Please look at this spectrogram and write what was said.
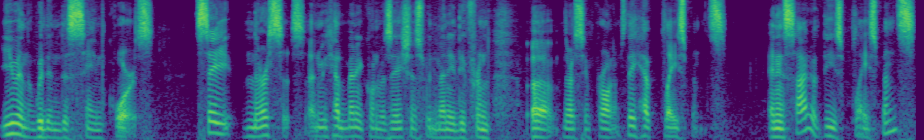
even within the same course. Say nurses, and we had many conversations with many different uh, nursing programs, they have placements. And inside of these placements,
